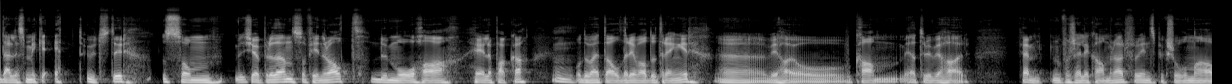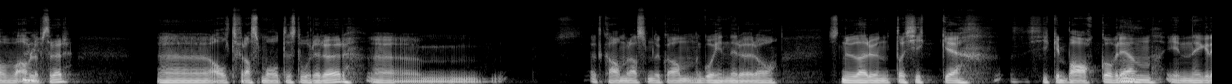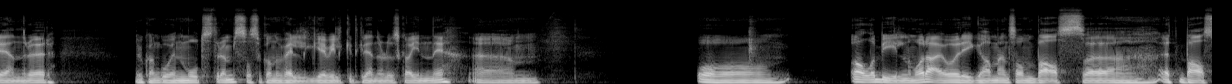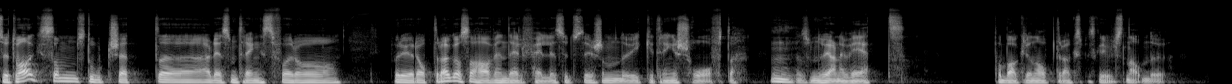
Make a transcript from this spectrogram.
Det er liksom ikke ett utstyr som Kjøper du den, så finner du alt. Du må ha hele pakka, og du veit aldri hva du trenger. Uh, vi har jo kam, Jeg tror vi har 15 forskjellige kameraer for inspeksjon av avløpsrør. Uh, alt fra små til store rør. Uh, et kamera som du kan gå inn i røret og snu deg rundt og kikke, kikke bakover igjen, inn i grenrør. Du kan gå inn motstrøms, og så kan du velge hvilket grenrør du skal inn i. Um, og alle bilene våre er jo rigga med en sånn base, et baseutvalg, som stort sett eh, er det som trengs for å, for å gjøre oppdrag. Og så har vi en del fellesutstyr som du ikke trenger så ofte. Men som du gjerne vet på bakgrunn av oppdragsbeskrivelsen om du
